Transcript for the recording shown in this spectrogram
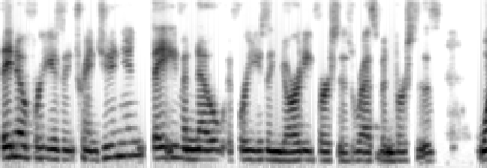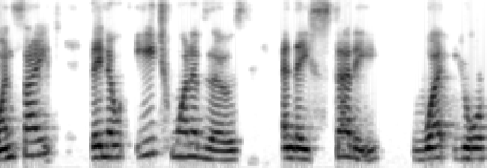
They know if we're using TransUnion. They even know if we're using Yardi versus ResMan versus OneSite. They know each one of those and they study what your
